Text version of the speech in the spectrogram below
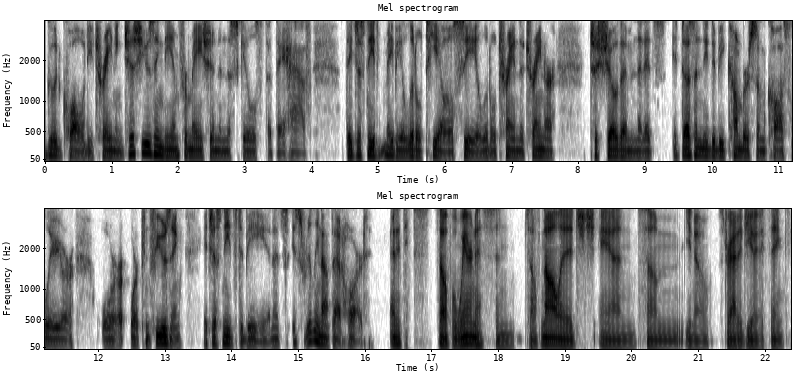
good quality training just using the information and the skills that they have they just need maybe a little tlc a little train the trainer to show them and that it's it doesn't need to be cumbersome, costly, or or or confusing. It just needs to be, and it's it's really not that hard. And it's self awareness and self knowledge and some you know strategy. I think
